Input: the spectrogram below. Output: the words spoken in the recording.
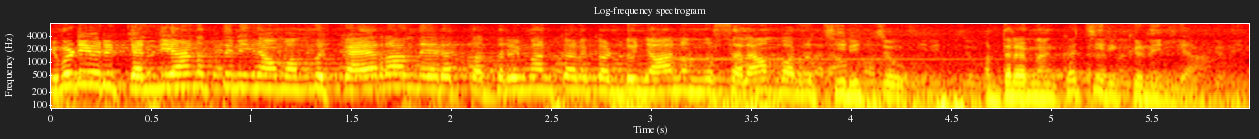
ഇവിടെ ഒരു കല്യാണത്തിന് ഞാൻ വന്ന് കയറാൻ നേരത്ത് അദ്രമാൻ ഖാനെ കണ്ടു. ഞാനൊന്ന് സലാം പറഞ്ഞു ചിരിച്ചു. അദ്രമാൻ ഖാൻ ചിരിക്കണില്ല.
